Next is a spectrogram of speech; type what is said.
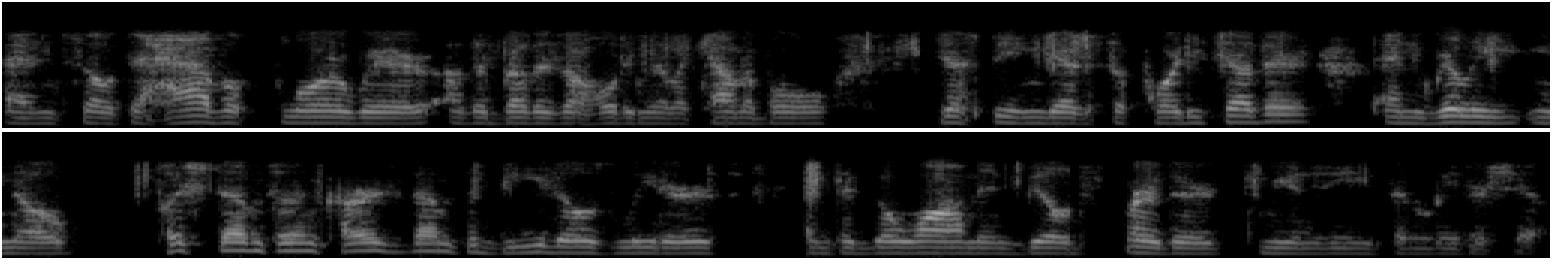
and so to have a floor where other brothers are holding them accountable, just being there to support each other, and really, you know, push them to encourage them to be those leaders and to go on and build further communities and leadership.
